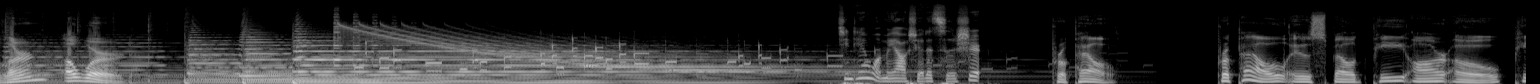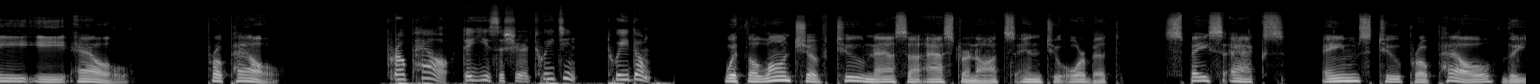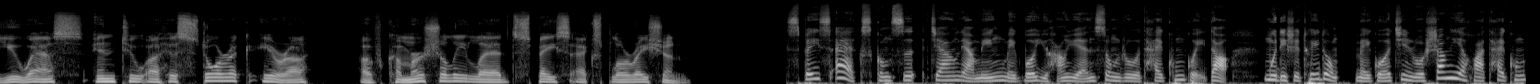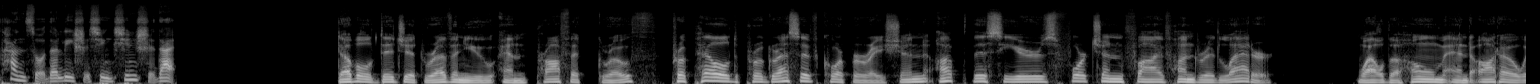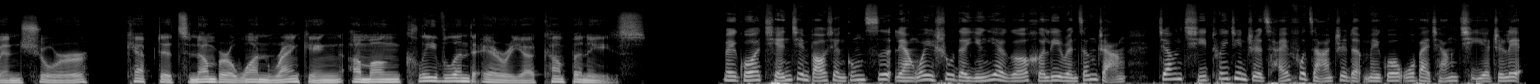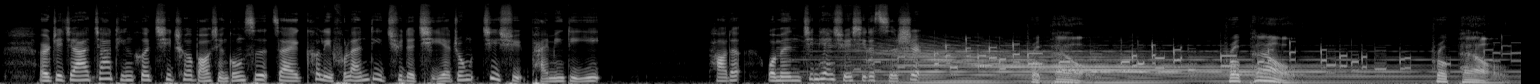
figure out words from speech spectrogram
Learn a word. 今天我们要学的词是 Propel. Propel is spelled P R O P E L. Propel. propel 的意思是推进、推动。 With the launch of two NASA astronauts into orbit, SpaceX aims to propel the U.S. into a historic era of commercially led space exploration. SpaceX 公司将两名美国宇航员送入太空轨道，目的是推动美国进入商业化太空探索的历史性新时代。 Double digit revenue and profit growth propelled Progressive Corporation up this year's Fortune 500 ladder, while the home and auto insurer kept its number one ranking among Cleveland area companies. 美国前进保险公司两位数的营业额和利润增长，将其推进至财富杂志的美国五百强企业之列。而这家家庭和汽车保险公司在克利夫兰地区的企业中继续排名第一。好的，我们今天学习的词是 Propel. Propel. Propel.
